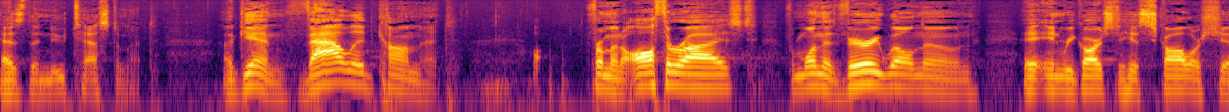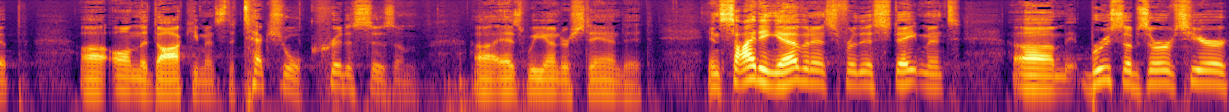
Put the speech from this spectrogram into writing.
as the New Testament. Again, valid comment from an authorized, from one that's very well known in regards to his scholarship uh, on the documents, the textual criticism uh, as we understand it. In citing evidence for this statement, um, Bruce observes here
